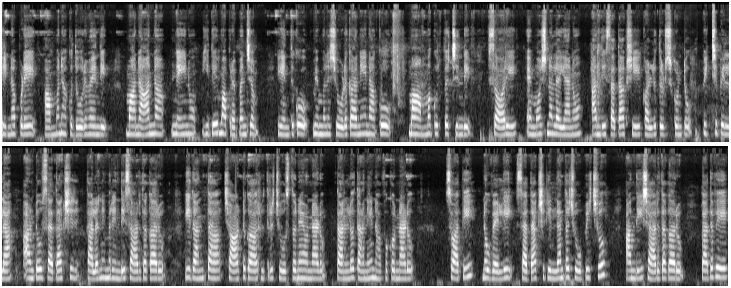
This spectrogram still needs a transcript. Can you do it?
చిన్నప్పుడే అమ్మ నాకు దూరమైంది. మా నాన్న నేను ఇదే మా ప్రపంచం. ఎందుకో మిమ్మల్ని చూడగానే నాకు మా అమ్మ గుర్తొచ్చింది. సారీ ఎమోషనల్ అయ్యాను అంది శతాక్షి కళ్ళు తుడుచుకుంటూ. పిచ్చి పిల్ల అంటూ శతాక్షి తల నిమిరింది శారద గారు. ఇదంతా చాటుగా రుద్ర చూస్తూనే ఉన్నాడు. తనలో తానే నవ్వుకున్నాడు. స్వాతి నువ్వు వెళ్ళి సతాక్షికి ఇల్లంతా చూపించు అంది శారద గారు. పదవే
